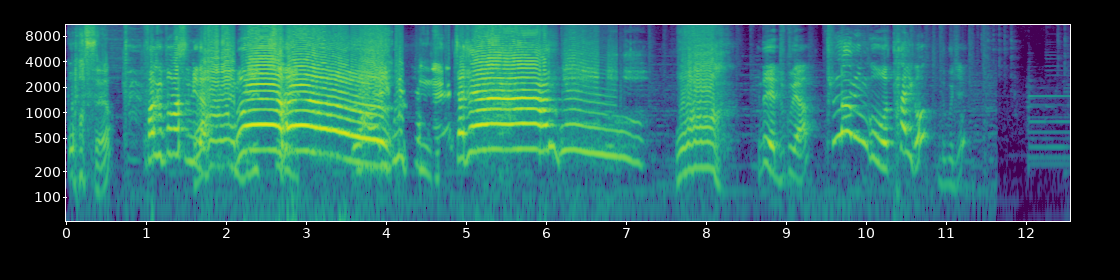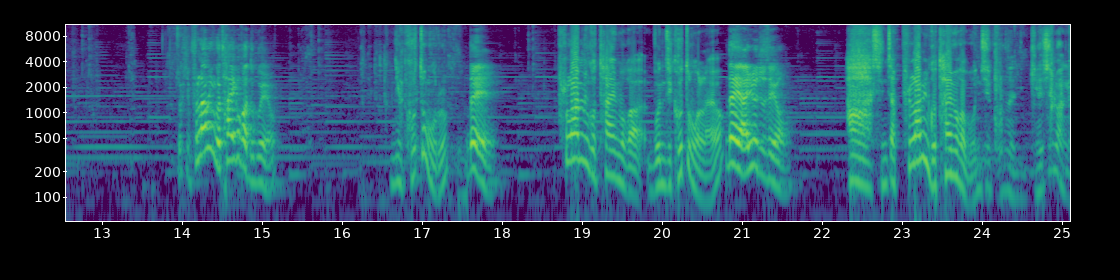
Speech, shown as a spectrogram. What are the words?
뽑았어요? 방금 뽑았습니다 와, 와와 이걸 뽑네. 짜잔 와 근데 얘 누구야? flamingo tiger? 누구지? 역시 flamingo tiger가 누구예요? 님 그것도 모름? 네, 플라밍고 타이머가 뭔지 그것도 몰라요? 네 알려주세요. 아 진짜 플라밍고 타이머가 뭔지 모르는 개실망이야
